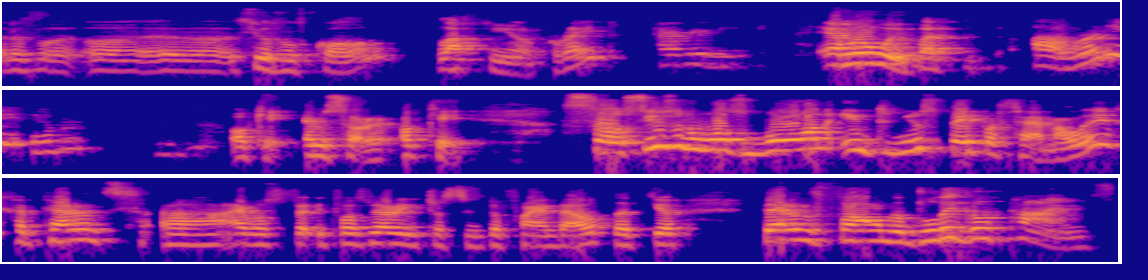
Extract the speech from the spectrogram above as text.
That is uh, uh, Susan's column, last New York, right? Every week. Every week, but already uh, every. Okay, I'm sorry. Okay, so Susan was born into newspaper family. Her parents, uh, I was. It was very interesting to find out that your parents founded Legal Times,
